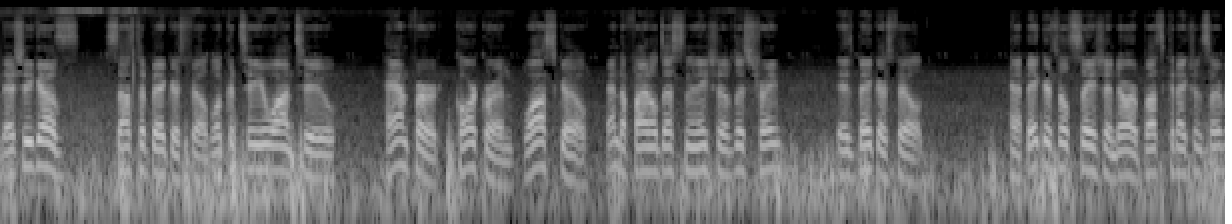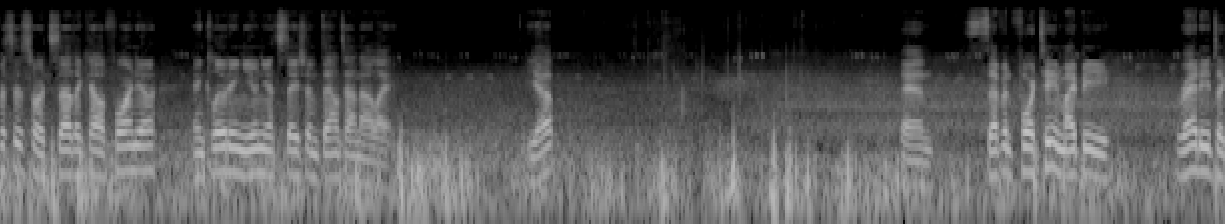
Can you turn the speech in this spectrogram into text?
There she goes, south to Bakersfield. We'll continue on to Hanford, Corcoran, Wasco, and the final destination of this train is Bakersfield. At Bakersfield Station, there are bus connection services towards Southern California, including Union Station, downtown LA. Yep. And 714 might be ready to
